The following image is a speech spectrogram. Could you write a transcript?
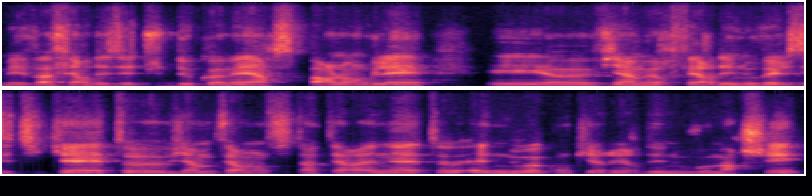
mais va faire des études de commerce, parle anglais et euh, viens me refaire des nouvelles étiquettes, euh, viens me faire mon site internet, euh, aide-nous à conquérir des nouveaux marchés.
